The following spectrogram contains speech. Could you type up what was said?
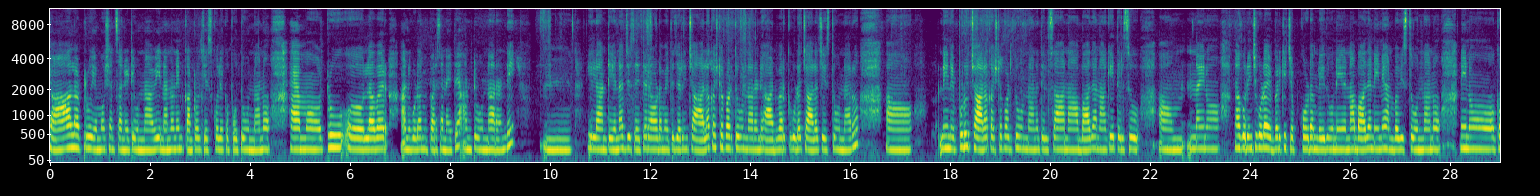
చాలా ట్రూ ఎమోషన్స్ అనేటివి ఉన్నవి. నన్ను నేను కంట్రోల్ చేసుకోలేకపోతూ ఉన్నాను. ఐఎమ్ ట్రూ లవర్ అని కూడా మీ పర్సన్ అయితే అంటూ ఉన్నారండి. ఇలాంటి ఎనర్జీస్ అయితే రావడం అయితే జరిగింది. చాలా కష్టపడుతూ ఉన్నారండి. హార్డ్ వర్క్ కూడా చాలా చేస్తూ ఉన్నారు. నేను ఎప్పుడు చాలా కష్టపడుతూ ఉన్నాను తెలుసా? నా బాధ నాకే తెలుసు. నేను నా గురించి కూడా ఎవరికి చెప్పుకోవడం లేదు. నేను నా బాధ నేనే అనుభవిస్తూ ఉన్నాను. నేను ఒక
